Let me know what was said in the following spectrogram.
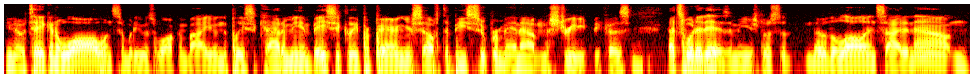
you know, taking a wall when somebody was walking by you in the police academy, and basically preparing yourself to be Superman out in the street because that's what it is. I mean, you're supposed to know the law inside and out, and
